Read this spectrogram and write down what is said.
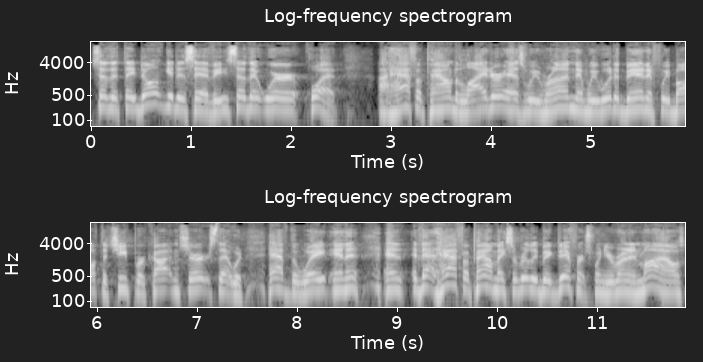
so that they don't get as heavy, so that we're what? A half a pound lighter as we run than we would have been if we bought the cheaper cotton shirts that would have the weight in it. And that half a pound makes a really big difference when you're running miles.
